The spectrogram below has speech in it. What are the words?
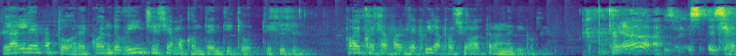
l'allenatore quando vince siamo contenti tutti. Poi questa frase qui la prossima volta non ne dico più. Però, se, se,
